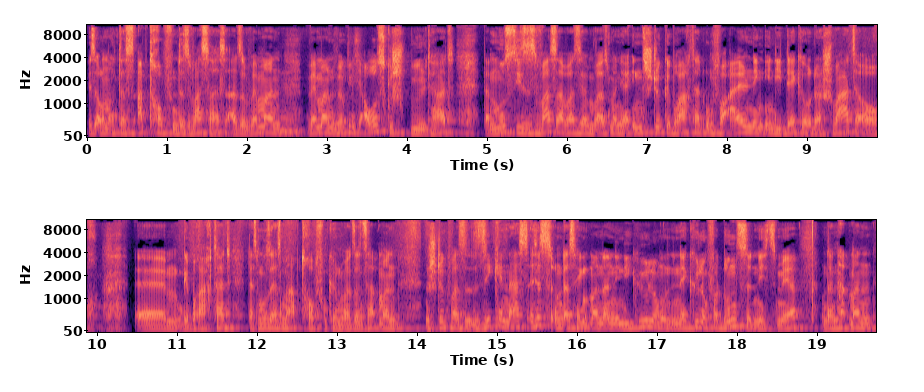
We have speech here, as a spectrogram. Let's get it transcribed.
ist auch noch das Abtropfen des Wassers. Also wenn man, wenn man wirklich ausgespült hat, dann muss dieses Wasser, was, ja, was man ja ins Stück gebracht hat und vor allen Dingen in die Decke oder Schwarte auch ähm, gebracht hat, das muss erstmal abtropfen können, weil sonst hat man ein Stück, was sickenass ist und das hängt man dann in die Kühlung und in der Kühlung verdunstet nichts mehr und dann hat man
